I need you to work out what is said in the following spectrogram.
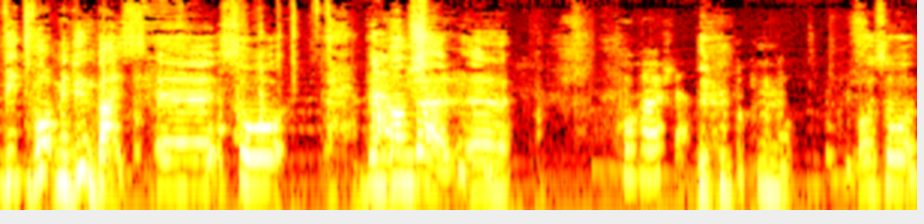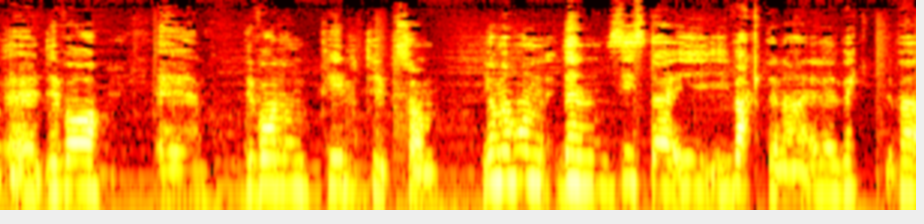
vet du vad? Men du är en bajs. Eh, så, vem vann där? Eh, På hörseln. Mm. Och så, eh, det var... Eh, det var någon till typ som... Ja men hon, den sista i, i vakterna, eller väkt... Va,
